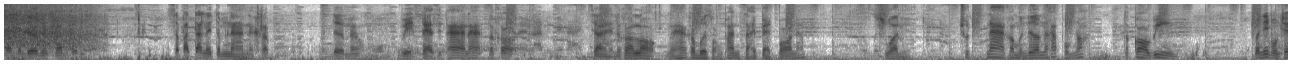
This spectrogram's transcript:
ครับเหมือนเดิมนะครับผมสปัตตันในตำนานนะครับ เหมือนเดิมนะโอ้โหเวท85นะฮะแล้วก็ ร้านหนึ่งไม่ขาย ใช่แล้วก็ลอกนะฮะก็เบอร์ 2,000 สาย 8 ปอนด์นะครับ ส่วนชุดหน้าก็เหมือนเดิมนะครับ ผมเนาะแล้วก็วิ่ง วันนี้ผมใช้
